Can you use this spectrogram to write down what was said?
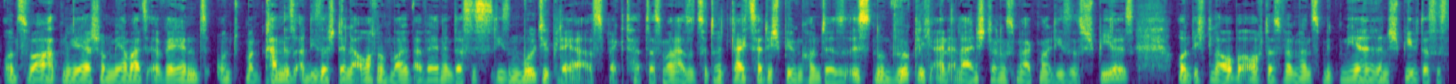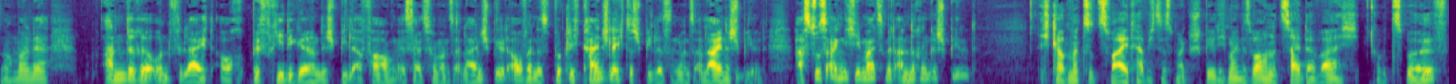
Und zwar hatten wir ja schon mehrmals erwähnt und man kann es an dieser Stelle auch nochmal erwähnen, dass es diesen Multiplayer-Aspekt hat, dass man also zu dritt gleichzeitig spielen konnte. Es ist nun wirklich ein Alleinstellungsmerkmal dieses Spiels. Und ich glaube auch, dass wenn man es mit mehreren spielt, dass es nochmal eine andere und vielleicht auch befriedigende Spielerfahrung ist, als wenn man es allein spielt, auch wenn es wirklich kein schlechtes Spiel ist, wenn man es alleine spielt. Hast du es eigentlich jemals mit anderen gespielt? Ich glaube mal zu zweit habe ich das mal gespielt. Ich meine, es war auch eine Zeit, da war ich, ich glaube, zwölf.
